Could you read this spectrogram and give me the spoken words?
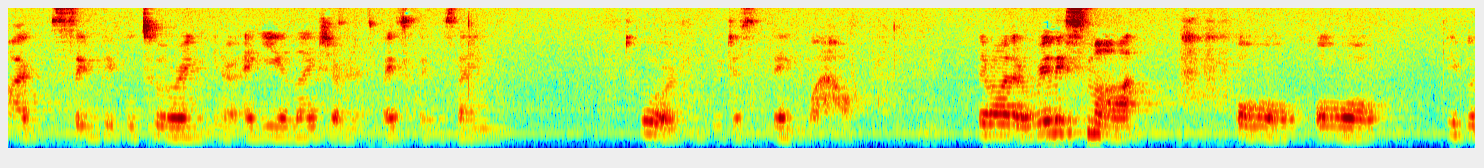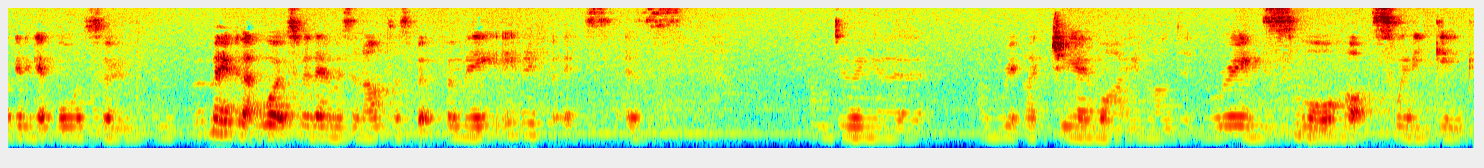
I've seen people touring, you know, a year later, and it's basically the same tour, we just think, wow, they're either really smart, or or people are going to get bored soon. And maybe that works for them as an artist, but for me, even if it's as if I'm doing a, a like G-A-Y in London, really small, hot, sweaty gig,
